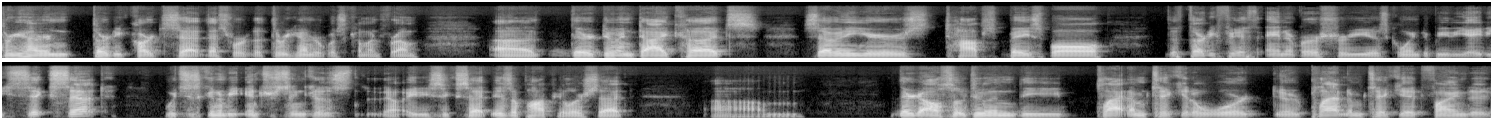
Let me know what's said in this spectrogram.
330 card set. That's where the 300 was coming from. Uh, they're doing die cuts, 70 years tops baseball. The 35th anniversary is going to be the 86 set, which is going to be interesting because you know, 86 set is a popular set. Um, they're also doing the platinum ticket award or platinum ticket. Find a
